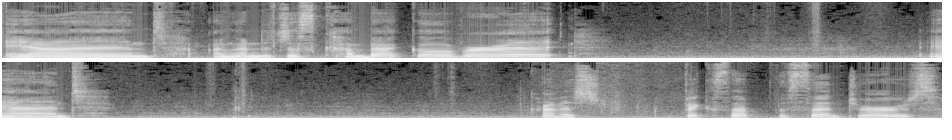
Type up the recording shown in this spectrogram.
and I'm gonna just come back over it and kind of fix up the centers.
